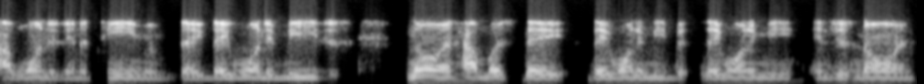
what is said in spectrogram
I wanted in a team, and they they wanted me just knowing how much they they wanted me, they wanted me, and just knowing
